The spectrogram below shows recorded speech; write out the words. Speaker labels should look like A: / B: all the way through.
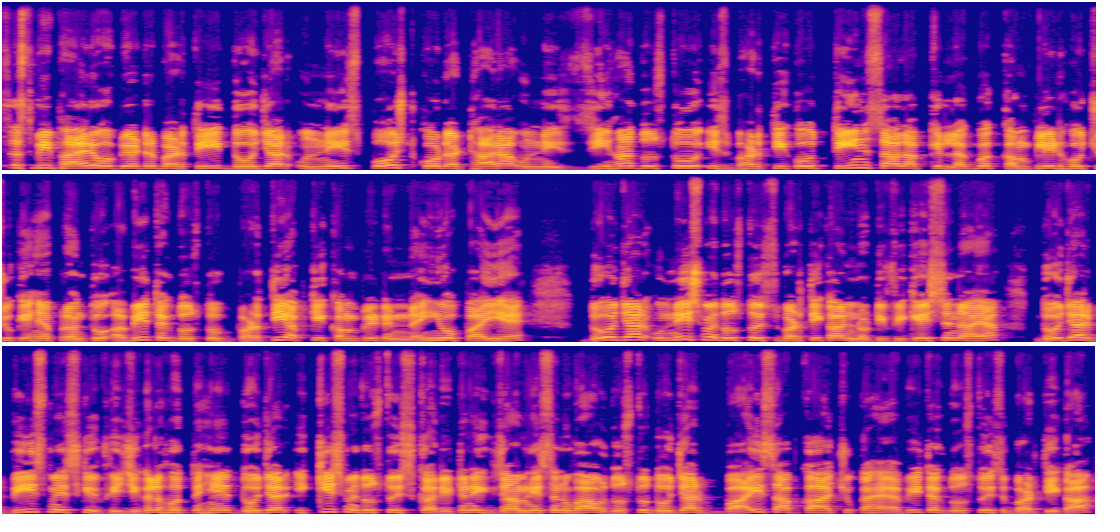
A: SSB fire operator भर्ती 2019 post code 1819 जी हाँ दोस्तों, इस भर्ती को तीन साल आपके लगभग कंप्लीट हो चुके हैं, परंतु अभी तक दोस्तों भर्ती आपकी कंप्लीट नहीं हो पाई है। 2019 में दोस्तों इस भर्ती का नोटिफिकेशन आया। 2020 में इसके फ़िज़िकल होते हैं। 2021 में दोस्तों इसका रिटर्न एग्जामिनेशन हुआ और दोस्तों 2022 आपका आ चुका है। अभी तक दोस्तों इस भर्ती का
